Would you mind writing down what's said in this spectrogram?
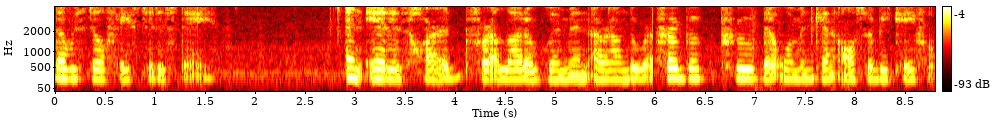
that we still face to this day and it is hard for a lot of women around the world. Her book proved that women can also be cap-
